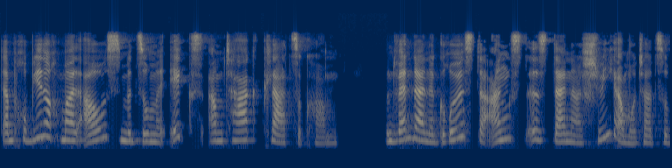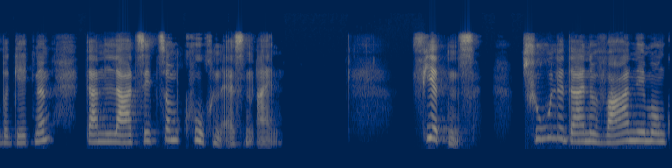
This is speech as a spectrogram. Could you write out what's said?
dann probier doch mal aus, mit Summe X am Tag klarzukommen. Und wenn deine größte Angst ist, deiner Schwiegermutter zu begegnen, dann lad sie zum Kuchenessen ein. Viertens. Schule deine Wahrnehmung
